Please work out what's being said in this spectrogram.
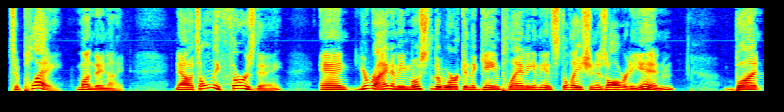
to play Monday night. Now, it's only Thursday, and you're right. I mean, most of the work and the game planning and the installation is already in. But,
